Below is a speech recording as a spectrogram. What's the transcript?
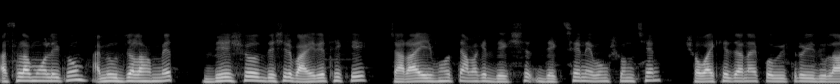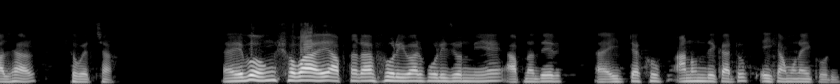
আসসালামু আলাইকুম, আমি উজ্জ্বল আহমেদ। দেশ ও দেশের বাইরে থেকে যারা এই মুহূর্তে আমাকে দেখছে- দেখছেন এবং শুনছেন, সবাইকে জানাই পবিত্র ঈদ উল আজহার শুভেচ্ছা। এবং সবাই আপনারা পরিবার, পরিজন নিয়ে আপনাদের ঈদটা খুব আনন্দে কাটুক, এই কামনাই করি।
